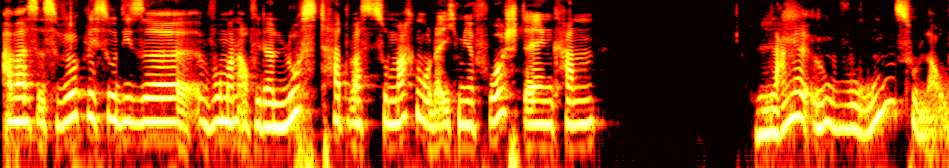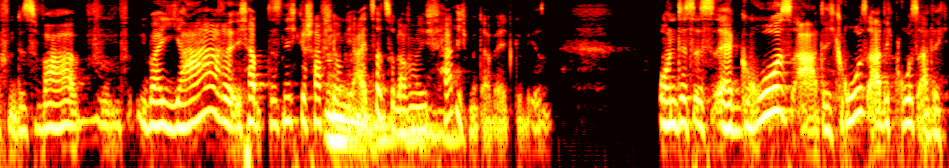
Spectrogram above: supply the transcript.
Aber es ist wirklich so diese, wo man auch wieder Lust hat, was zu machen oder ich mir vorstellen kann, lange irgendwo rumzulaufen. Das war über Jahre. Ich habe das nicht geschafft, hier um die mhm. Alster zu laufen, bin ich fertig mit der Welt gewesen. Und es ist äh, großartig, großartig, großartig.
